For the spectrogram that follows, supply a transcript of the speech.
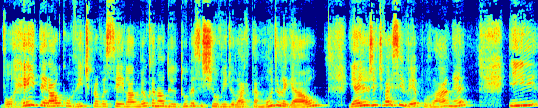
Vou reiterar o convite para você ir lá no meu canal do YouTube assistir o vídeo lá que tá muito legal. E aí a gente vai se ver por lá, né? E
